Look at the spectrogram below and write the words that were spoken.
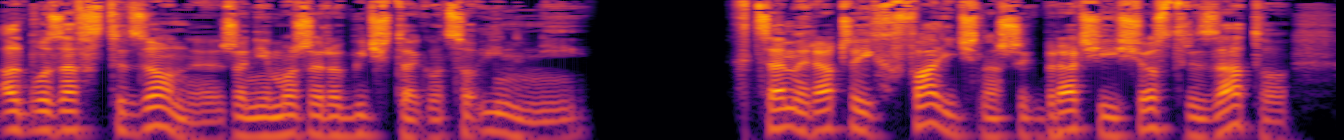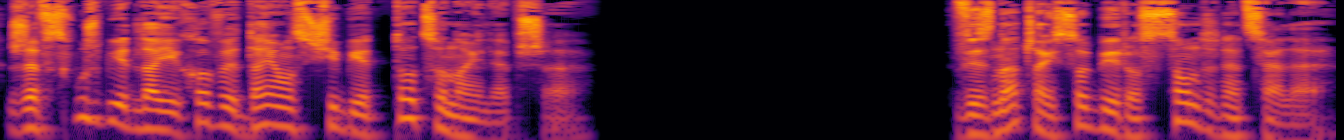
albo zawstydzony, że nie może robić tego, co inni. Chcemy raczej chwalić naszych braci i siostry za to, że w służbie dla Jehowy dają z siebie to, co najlepsze. Wyznaczaj sobie rozsądne cele.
